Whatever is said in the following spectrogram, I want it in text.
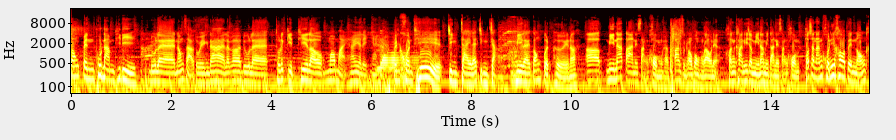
ต้องเป็นผู้นำที่ดี ดูแลน้องสาวตัวเองได้ แล้วก็ดูแลธุรกิจที่เรามอบหมายให้อะไรอย่างเงี้ยเป็นคนที่จริงใจและจริงจัง มีอะไรต้องเปิดเผยเนาะ อ่ามีหน้าตาในสังคมครับป้านสุนทรพงศ์ของเราเนี่ยค่อนข้างที่จะมีหน้ามีตาในสังคม เพราะฉะนั้นคนที่เข้ามาเป็นน้องเข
